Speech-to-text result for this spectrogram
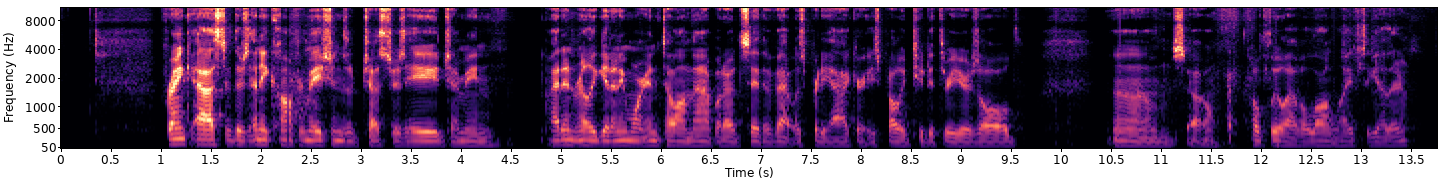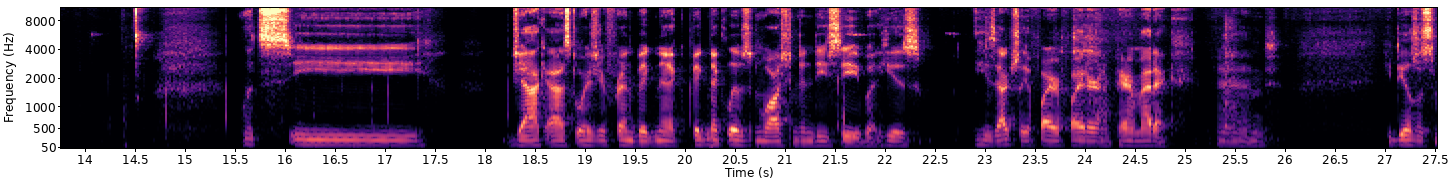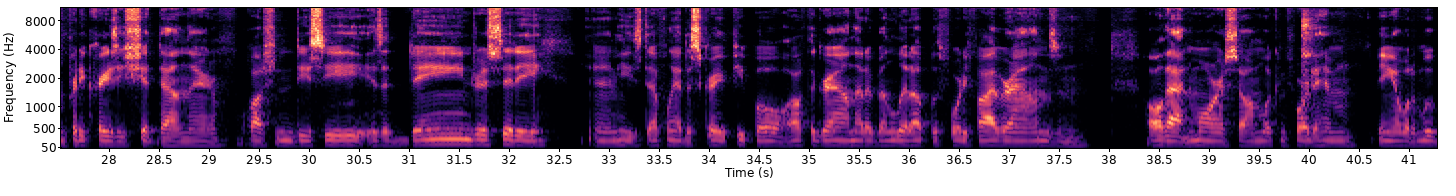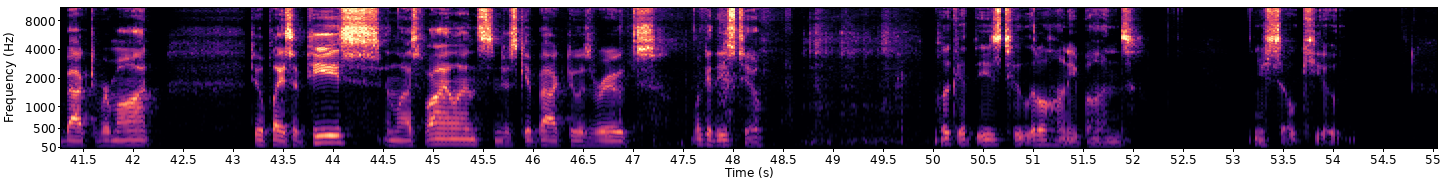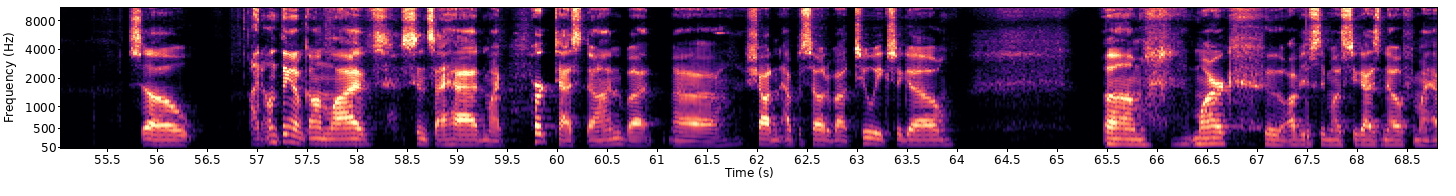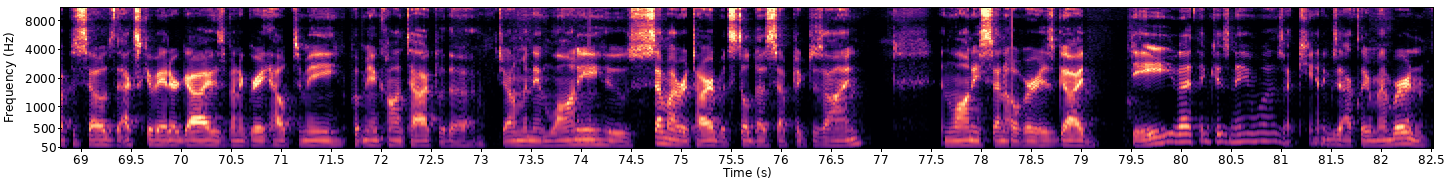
Frank asked if there's any confirmations of Chester's age. I mean, I didn't really get any more intel on that, but I would say the vet was pretty accurate. He's probably two to three years old. Um, so hopefully we'll have a long life together. Let's see. Jack asked, "Where's your friend Big Nick?" Big Nick lives in Washington D.C., but he is he's actually a firefighter and a paramedic, and he deals with some pretty crazy shit down there. Washington D.C. is a dangerous city and he's definitely had to scrape people off the ground that have been lit up with 45 rounds and all that and more. So I'm looking forward to him being able to move back to Vermont to a place of peace and less violence and just get back to his roots. Look at these two. Look at these two little honey buns. You're so cute. So I don't think I've gone live since I had my perc test done, but uh, shot an episode about two weeks ago. Um, Mark, who obviously most of you guys know from my episodes, the excavator guy who's been a great help to me, put me in contact with a gentleman named Lonnie who's semi-retired but still does septic design. And Lonnie sent over his guy Dave, I think his name was. I can't exactly remember. And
